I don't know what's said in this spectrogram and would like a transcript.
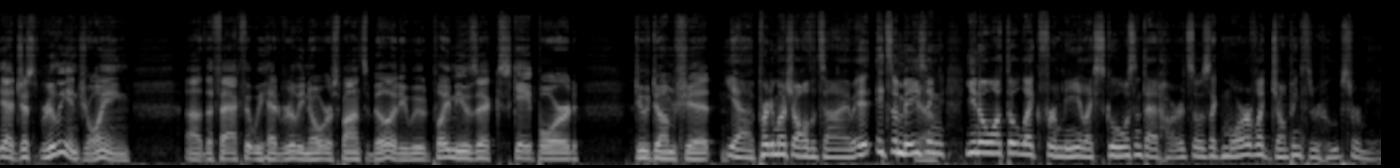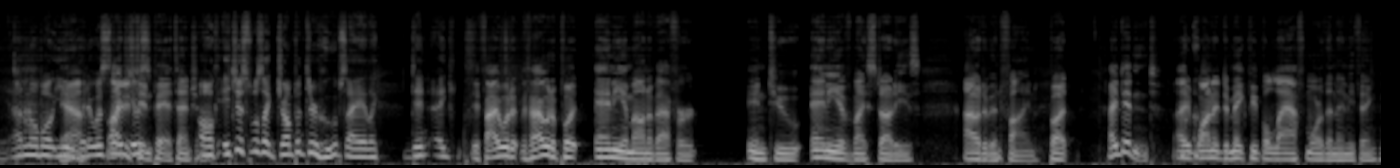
yeah, just really enjoying uh, the fact that we had really no responsibility. We would play music, skateboard, do dumb shit. Yeah, pretty much all the time. It, it's amazing. Yeah. You know what though? Like for me, like school wasn't that hard, so it was like more of like jumping through hoops for me. I don't know about you, Yeah, but it was Well, like I just was, didn't pay attention. Oh, it just was like jumping through hoops. I like didn't. Like, If I would, if I would have put any amount of effort into any of my studies, I would have been fine. But I didn't. I wanted to make people laugh more than anything.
